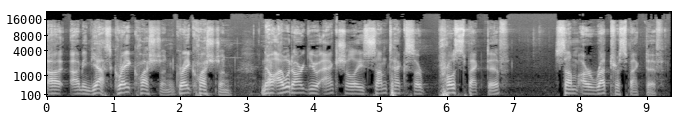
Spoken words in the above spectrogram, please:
uh, I mean, yes, great question. Great question. No, I would argue actually some texts are prospective, some are retrospective.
